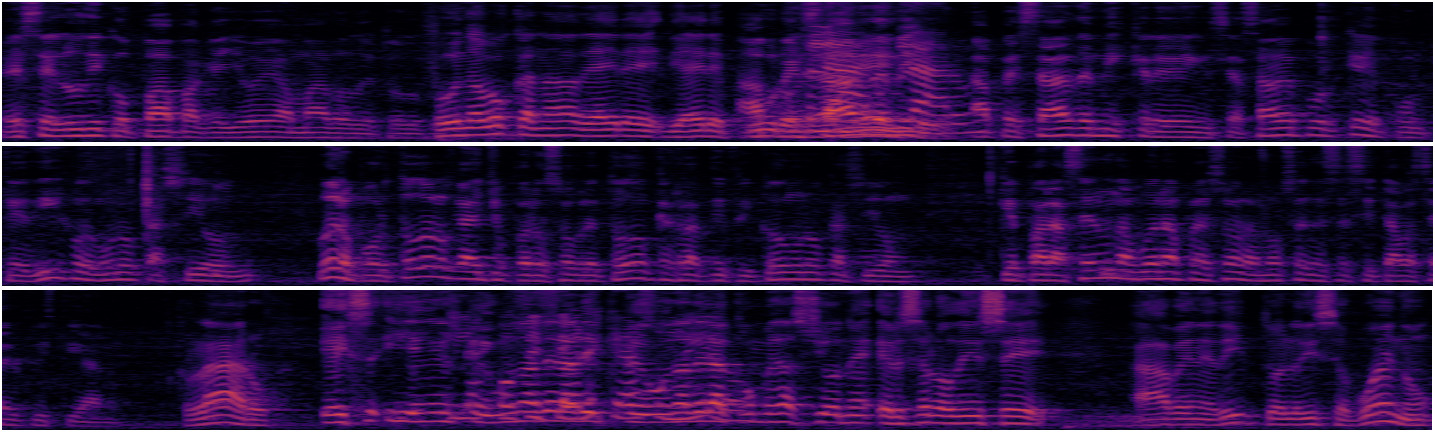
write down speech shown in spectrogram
es el único Papa que yo he amado de todos. Fue una bocanada de aire, de aire puro. A pesar, de a pesar de mis creencias. ¿Sabe por qué? Porque dijo en una ocasión, bueno, por todo lo que ha hecho, pero sobre todo que ratificó en una ocasión que para ser una buena persona no se necesitaba ser cristiano. Claro. y en, una, de en una de las conversaciones él se lo dice a Benedicto, le dice, bueno,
